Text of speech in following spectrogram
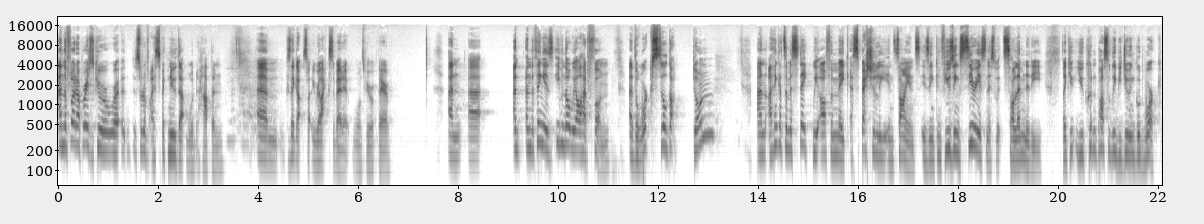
and the flight operations crew were, uh, sort of, I suspect, knew that would happen because um, they got slightly relaxed about it once we were up there. And uh, and and the thing is, even though we all had fun, uh, the work still got done. And I think that's a mistake we often make, especially in science, is in confusing seriousness with solemnity. Like you, you couldn't possibly be doing good work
